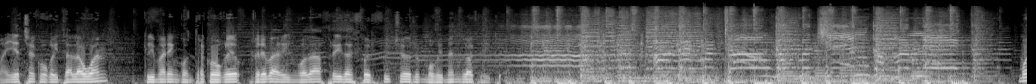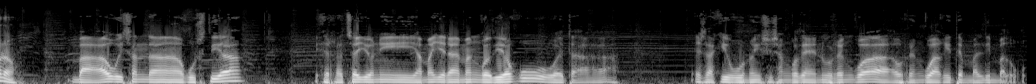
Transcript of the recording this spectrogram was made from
Maiatzak hogeita lauan, klimaren kontrako greba egingo da Fridays for Future mugimenduak ditu. Bueno, ba, hau izan da guztia, erratxai honi amaiera emango diogu eta ez dakigu noiz izango den urrengoa, urrengoa egiten baldin badugu.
